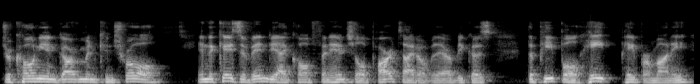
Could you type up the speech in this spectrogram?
draconian government control. In the case of India, I called financial apartheid over there because the people hate paper money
